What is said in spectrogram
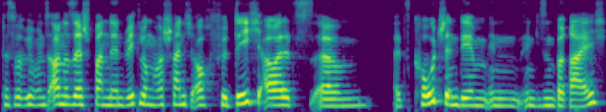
das war übrigens auch eine sehr spannende Entwicklung, wahrscheinlich auch für dich als ähm, als Coach in dem in, in diesem Bereich,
